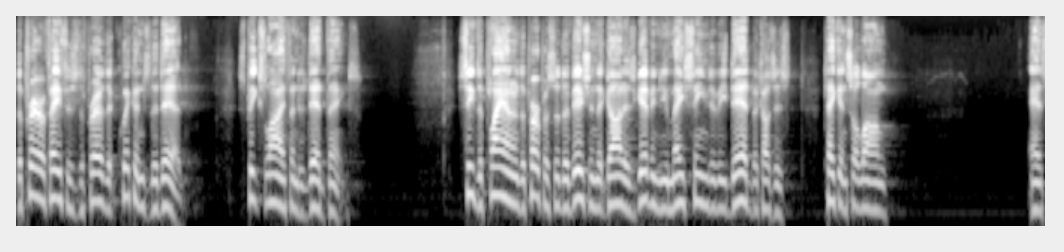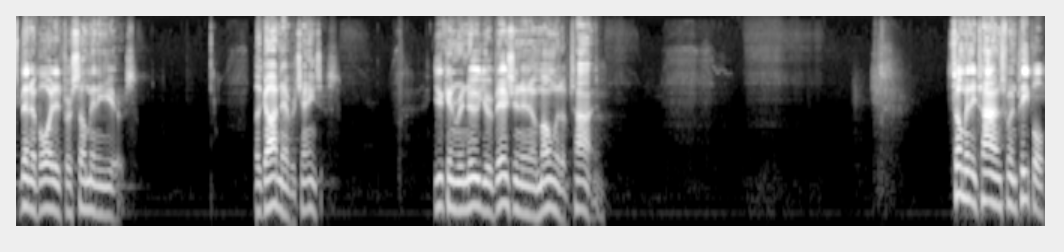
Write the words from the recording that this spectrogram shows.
The prayer of faith is the prayer that quickens the dead, speaks life into dead things. See, the plan or the purpose of the vision that God has given you may seem to be dead because it's taken so long and it's been avoided for so many years. But God never changes. You can renew your vision in a moment of time. So many times when people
